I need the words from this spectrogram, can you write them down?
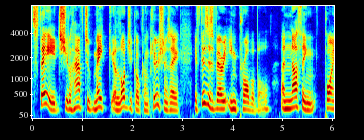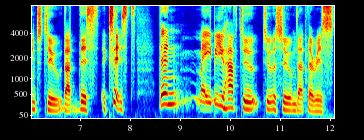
stage, you'll have to make a logical conclusion saying, if this is very improbable and nothing points to that this exists, then maybe you have to, to assume that there is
